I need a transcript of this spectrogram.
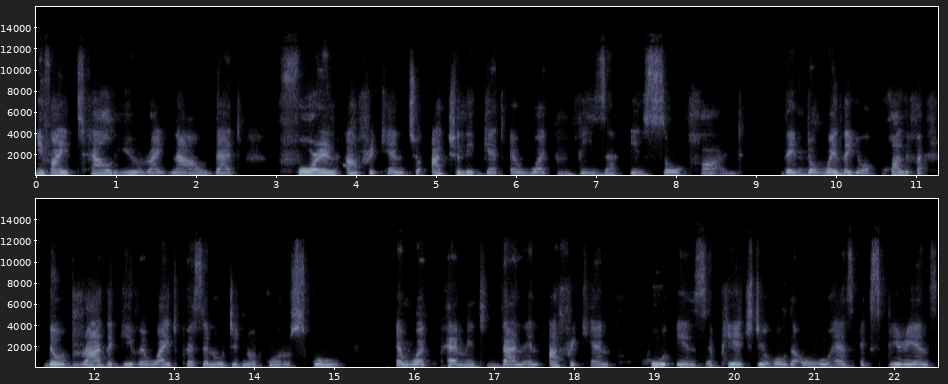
If I tell you right now that for an African to actually get a work visa is so hard. They yes. don't, whether you're qualified, they would rather give a white person who did not go to school a work permit than an African who is a PhD holder or who has experience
